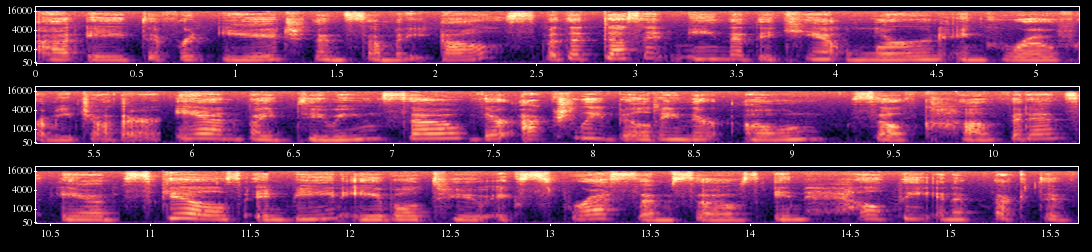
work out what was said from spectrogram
at a different age than somebody else, but that doesn't mean that they can't learn and grow from each other. And by doing so, they're actually building their own self confidence and skills in being able to express themselves in healthy and effective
